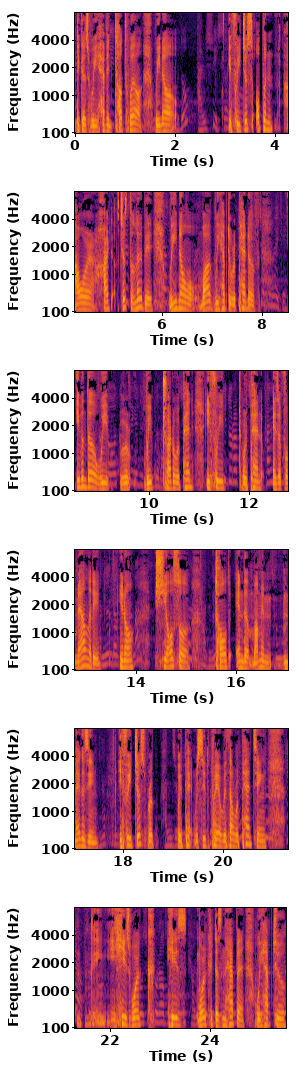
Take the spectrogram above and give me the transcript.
because we haven't taught well we know if we just open our heart just a little bit we know what we have to repent of. Even though we we try to repent if we repent as a formality you know she also told in the mommy magazine if we just re- repent, receive the prayer without repenting, His work, His work doesn't happen. We have to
